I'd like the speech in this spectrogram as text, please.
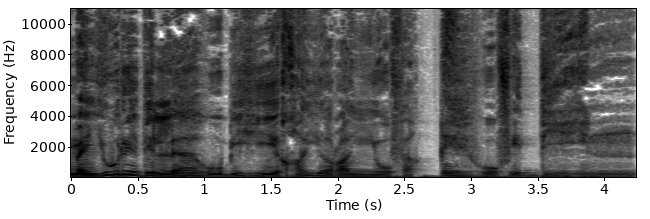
من يرد الله به خيرا يفقهه في الدين.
